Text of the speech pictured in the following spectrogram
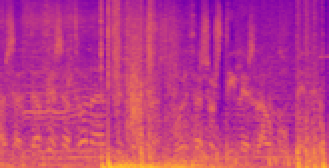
Asaltad esa zona antes de que las fuerzas hostiles la ocupen.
